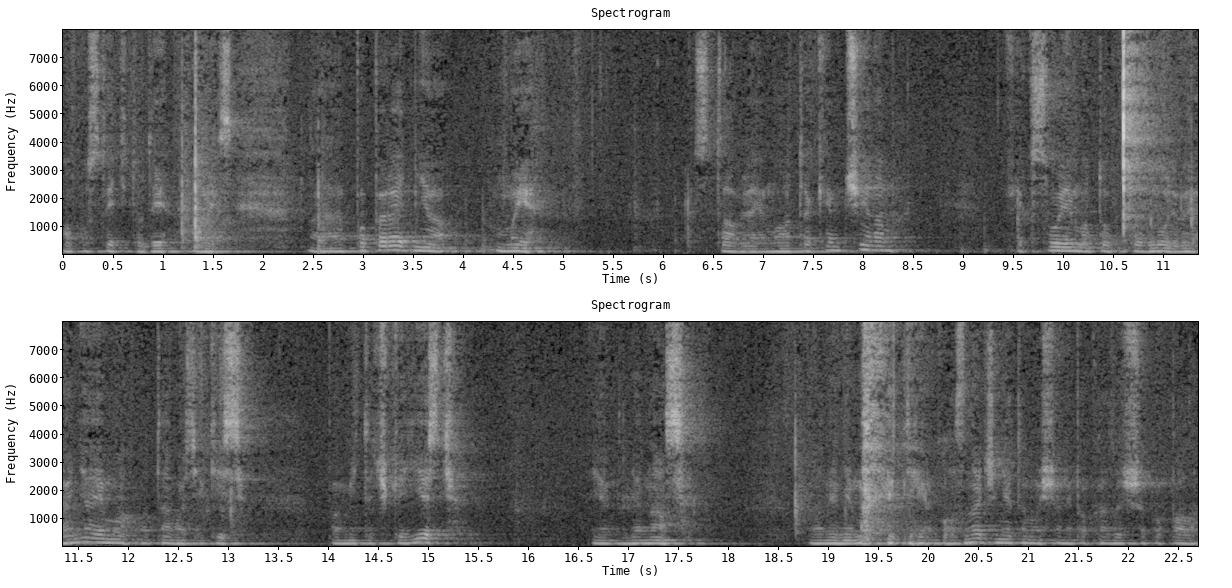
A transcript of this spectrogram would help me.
опустити туди вниз. Е, Попередньо ми ставляємо таким чином, фіксуємо, тобто в нуль виганяємо, отам ось якісь поміточки є. Як для нас вони не мають ніякого значення, тому що не показують, що попало.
